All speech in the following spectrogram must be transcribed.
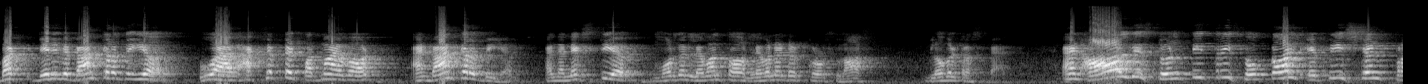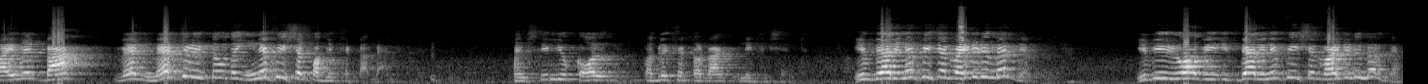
but there is a banker of the year who have accepted Padma Award and banker of the year, and the next year more than 11th or 1100 crores lost Global Trust Bank. And all these 23 so-called efficient private banks were merged into the inefficient public sector banks. And still you call public sector banks inefficient. If they are inefficient, why did you merge them? If you, you are, if they are inefficient, why did you merge them?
